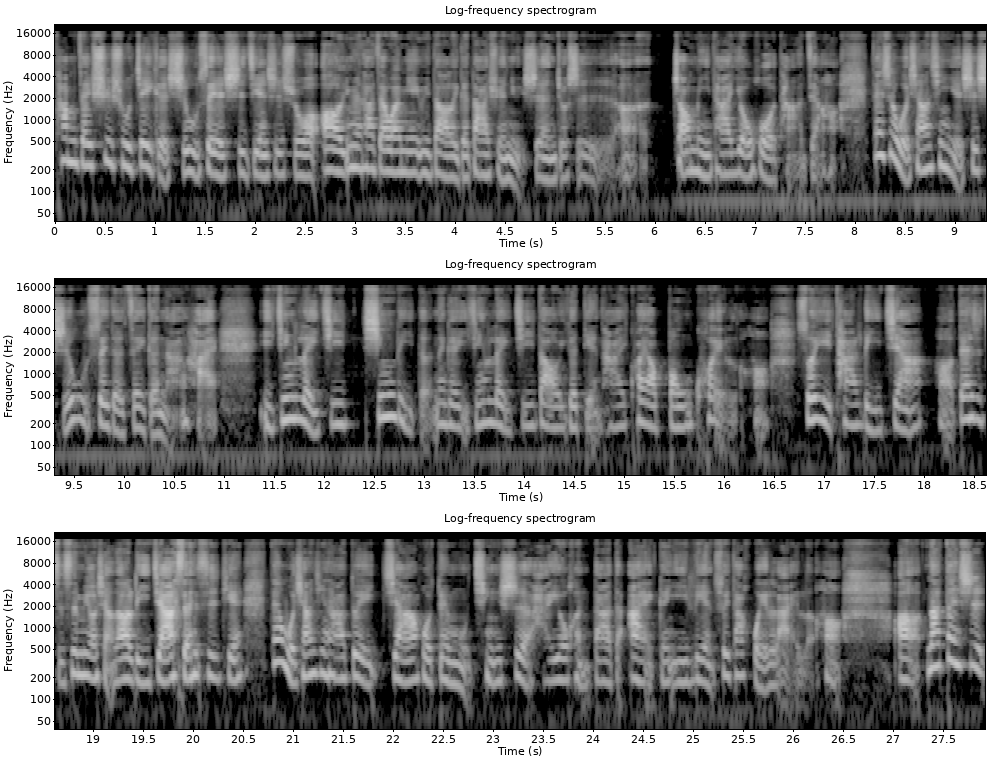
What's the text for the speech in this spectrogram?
他们在叙述这个十五岁的事件是说，哦，因为他在外面遇到了一个大学女生，就是呃。着迷他，诱惑他，这样哈。但是我相信，也是十五岁的这个男孩，已经累积心理的那个，已经累积到一个点，他快要崩溃了哈。所以他离家哈，但是只是没有想到离家三四天。但我相信他对家或对母亲是还有很大的爱跟依恋，所以他回来了哈。啊，那但是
